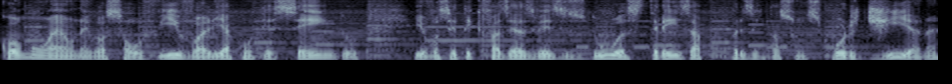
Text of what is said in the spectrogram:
como é um negócio ao vivo ali acontecendo, e você tem que fazer às vezes duas, três apresentações por dia, né?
